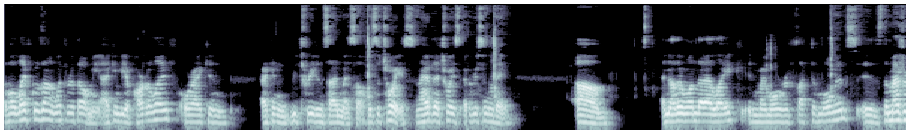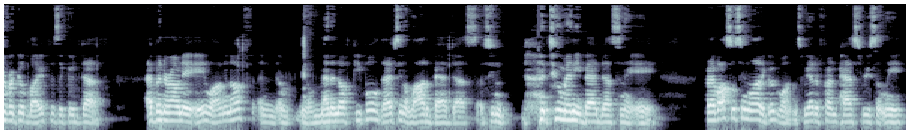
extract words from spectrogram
of how life goes on with or without me. I can be a part of life or I can, I can retreat inside myself. It's a choice. And I have that choice every single day. Um, Another one that I like in my more reflective moments is the measure of a good life is a good death. I've been around AA long enough and uh, you know met enough people that I've seen a lot of bad deaths. I've seen too many bad deaths in AA, but I've also seen a lot of good ones. We had a friend pass recently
